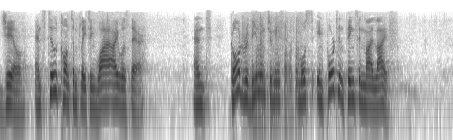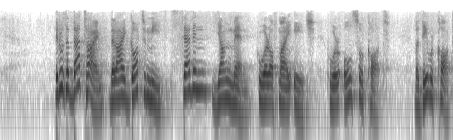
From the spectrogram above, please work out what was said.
jail and still contemplating why I was there, and God revealing to me some of the most important things in my life. It was at that time that I got to meet seven young men who were of my age, who were also caught, but they were caught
